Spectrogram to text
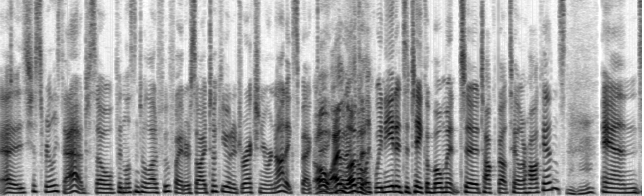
uh, it's just really sad. So I've been listening to a lot of Foo Fighters. So I took you in a direction you were not expecting. Oh, I love felt it. Like we needed to take a moment to talk about Taylor Hawkins. Mm-hmm. and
